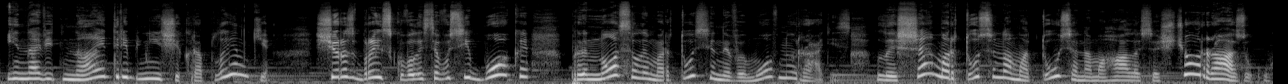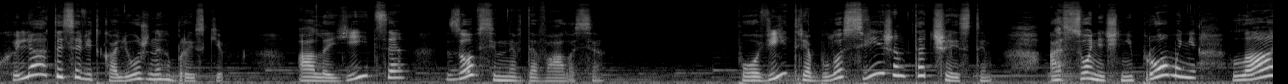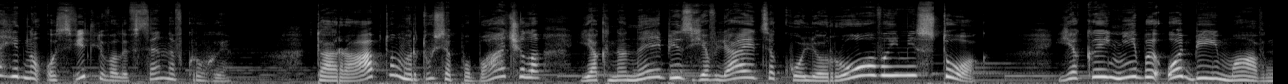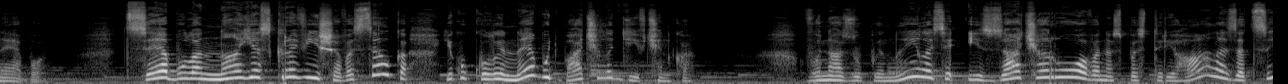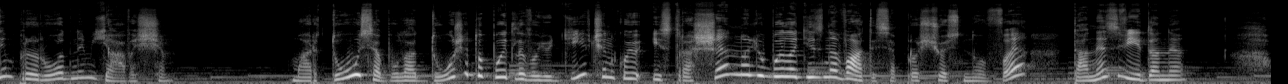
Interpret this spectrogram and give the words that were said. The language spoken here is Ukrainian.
і навіть найдрібніші краплинки, що розбризкувалися в усі боки, приносили Мартусі невимовну радість. Лише Мартусина матуся намагалася щоразу ухилятися від калюжних бризків, але їй це зовсім не вдавалося. Повітря було свіжим та чистим, а сонячні промені лагідно освітлювали все навкруги. Та раптом Мартуся побачила, як на небі з'являється кольоровий місток, який ніби обіймав небо. Це була найяскравіша веселка, яку коли-небудь бачила дівчинка. Вона зупинилася і зачаровано спостерігала за цим природним явищем. Мартуся була дуже допитливою дівчинкою і страшенно любила дізнаватися про щось нове та незвідане.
